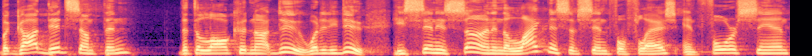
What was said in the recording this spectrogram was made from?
But God did something that the law could not do. What did he do? He sent his son in the likeness of sinful flesh, and for sin,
